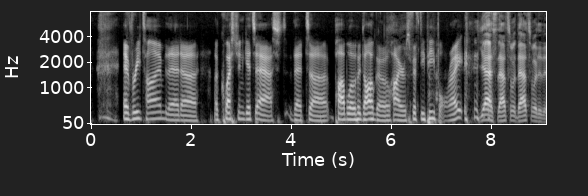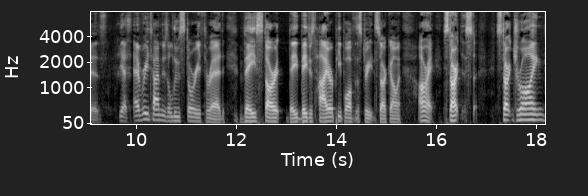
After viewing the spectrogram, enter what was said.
Every time that uh, a question gets asked, that uh, Pablo Hidalgo hires fifty people, right? yes, that's what that's what it is. Yes, every time there's a loose story thread, they start they they just hire people off the street and start going. All right, start. St- start drawing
